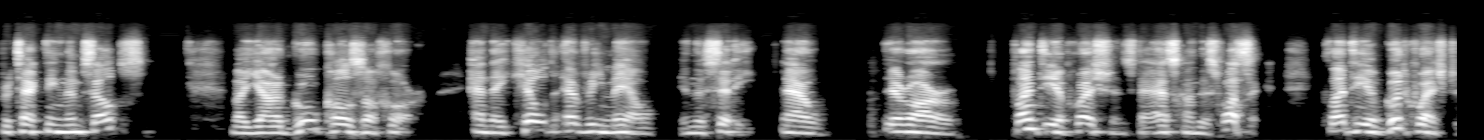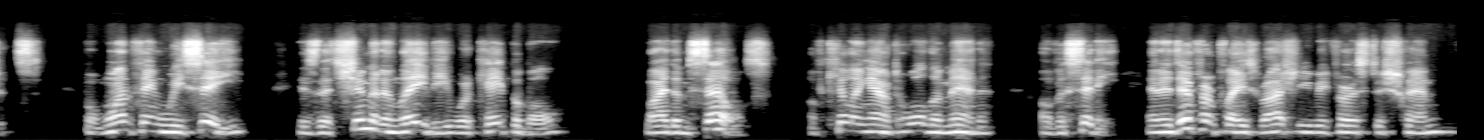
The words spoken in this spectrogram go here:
protecting themselves. Vayargu kol zachor, and they killed every male in the city. Now, there are plenty of questions to ask on this pasuk, plenty of good questions. But one thing we see is that Shimon and Levi were capable by themselves of killing out all the men of a city. In a different place, Rashi refers to Shem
